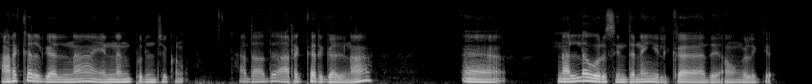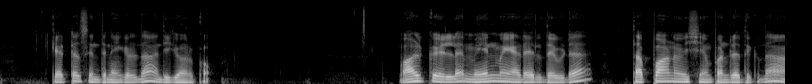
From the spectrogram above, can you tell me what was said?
அரக்கர்கள்னால் என்னன்னு புரிஞ்சுக்கணும். அதாவது அரக்கர்கள்னால் நல்ல ஒரு சிந்தனை இருக்காது அவங்களுக்கு. கெட்ட சிந்தனைகள் தான் அதிகம் இருக்கும். வாழ்க்கையில் மேன்மை அடையிறதை விட தப்பான விஷயம் பண்ணுறதுக்கு தான்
